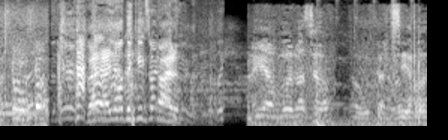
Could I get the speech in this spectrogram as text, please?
Let's go, let's go. Hij had de kicks sparen. Yeah, bro, that's it. Oh, what's that? See you, bro.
